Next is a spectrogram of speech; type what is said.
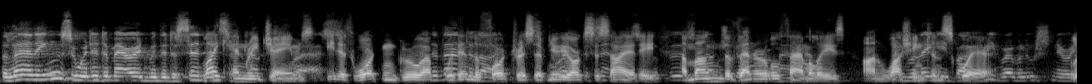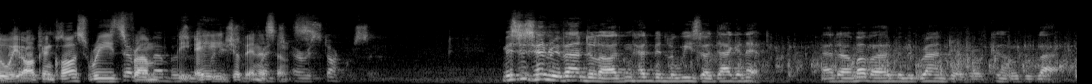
the Lannings, who had intermarried with the descendants Like Henry James, Grass, Edith Wharton grew up the within the fortress of New York society among the venerable families on Washington Square. Louis Auchincloss reads from The Age of Innocence. Mrs. Henry van der Luyden had been Louisa Dagonet, and her mother had been the granddaughter of Colonel Dulac.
